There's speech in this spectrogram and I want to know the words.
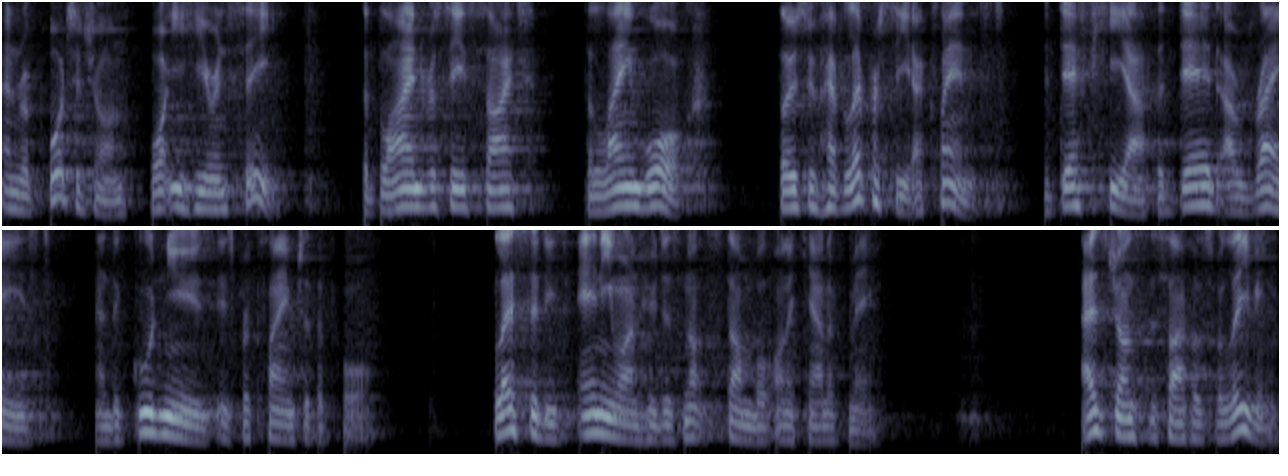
and report to John what you hear and see. The blind receive sight, the lame walk, those who have leprosy are cleansed, the deaf hear, the dead are raised, and the good news is proclaimed to the poor. Blessed is anyone who does not stumble on account of me. As John's disciples were leaving,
